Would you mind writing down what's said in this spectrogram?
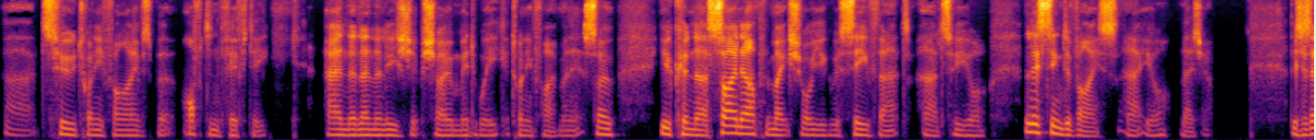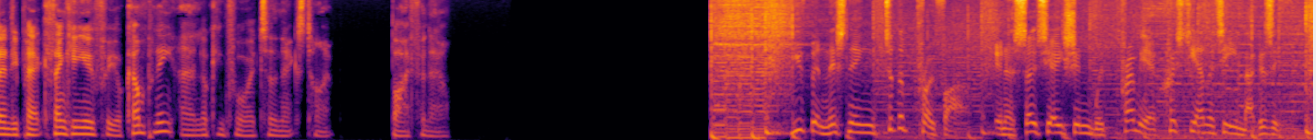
uh, two 25s, but often 50. And then the leadership show midweek at 25 minutes. So you can uh, sign up and make sure you receive that uh, to your listening device at your leisure. This is Andy Peck thanking you for your company and looking forward to the next time. Bye for now. You've been listening to The Profile in association with Premier Christianity Magazine.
